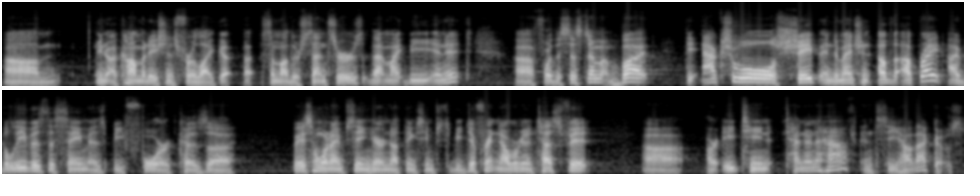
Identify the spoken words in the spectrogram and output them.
um, you know, accommodations for like uh, uh, some other sensors that might be in it uh, for the system, but the actual shape and dimension of the upright, I believe is the same as before because uh, based on what I'm seeing here, nothing seems to be different. Now we're gonna test fit uh, our 18 10 and a half and see how that goes.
